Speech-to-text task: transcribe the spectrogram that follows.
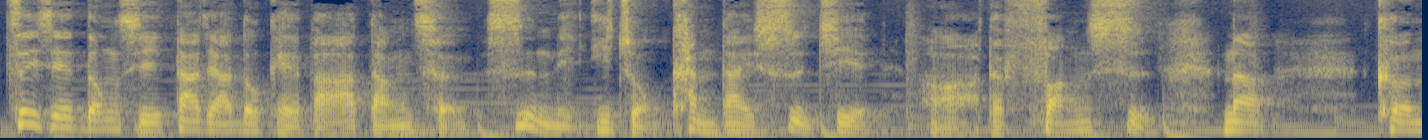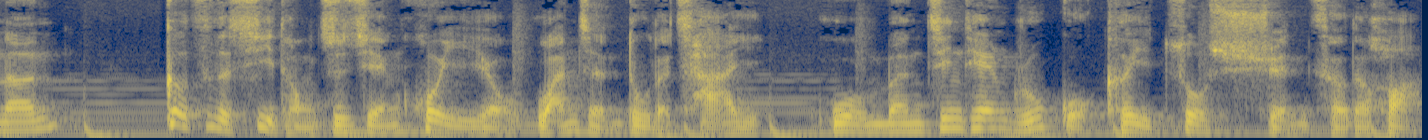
这些东西大家都可以把它当成是你一种看待世界啊的方式。那可能各自的系统之间会有完整度的差异。我们今天如果可以做选择的话，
